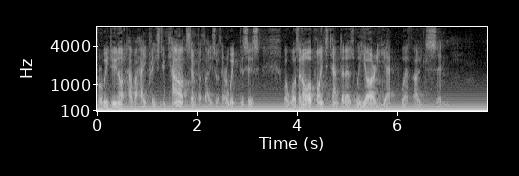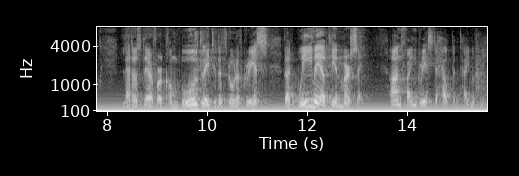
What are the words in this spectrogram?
For we do not have a high priest who cannot sympathize with our weaknesses, but was in all points tempted as we are, yet without sin. Let us therefore come boldly to the throne of grace, that we may obtain mercy and find grace to help in time of need.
